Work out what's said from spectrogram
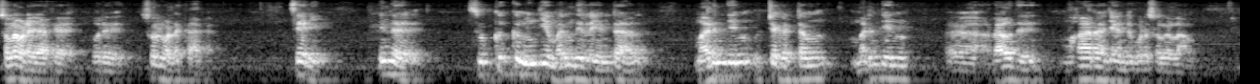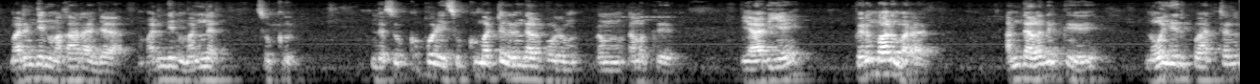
சொலவடையாக ஒரு சொல் வழக்காக சரி இந்த சுக்குக்கு மிஞ்சிய மருந்து இல்லை என்றால் மருந்தின் உச்சகட்டம் மருந்தின் அதாவது மகாராஜா என்று கூட சொல்லலாம். மருந்தின் மகாராஜா மருந்தின் மன்னர் சுக்கு. இந்த சுக்கு பொடி சுக்கு மட்டும் இருந்தால் போதும். நம் நமக்கு வியாதியே பெரும்பாலும் வராது. அந்த அளவிற்கு நோய் எதிர்ப்பு ஆற்றல்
